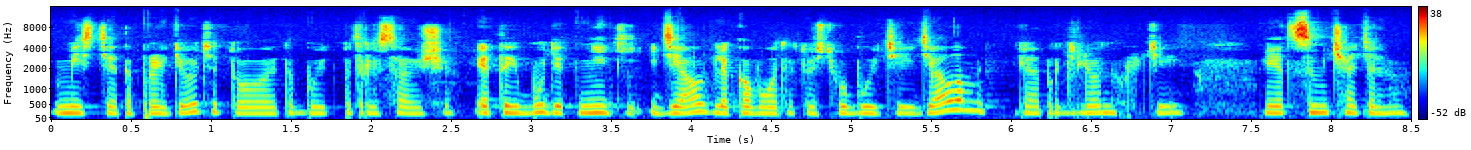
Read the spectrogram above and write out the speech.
вместе это пройдете, то это будет потрясающе. Это и будет некий идеал для кого-то, то есть вы будете идеалом для определенных людей. И это замечательно.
